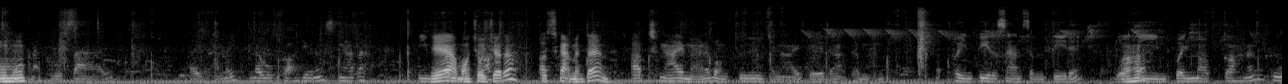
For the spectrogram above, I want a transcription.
Ừ hứ. ណាគ្រួសារហើយហើយខាងនេះនៅកោះយើងហ្នឹងស្ងាត់ណាពី Yeah, ពេញបងចូលកោះចិត្តហ៎ទៅស្ងាត់មែនតើអត់ឆ្ងាយហ្មងណាបងគឺចំណាយពេលថាថា20នាទីទៅ30នាទីទេព្រោះអាហាពីពេញមកកោះហ្នឹងគឺ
